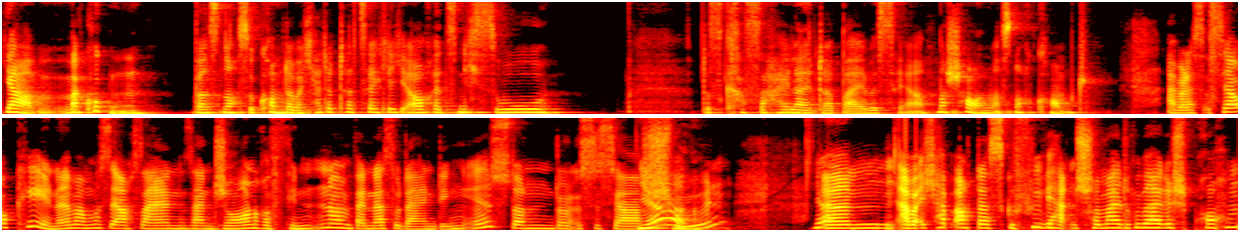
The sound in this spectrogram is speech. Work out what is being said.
ja, mal gucken, was noch so kommt. Aber ich hatte tatsächlich auch jetzt nicht so das krasse Highlight dabei bisher. Mal schauen, was noch kommt. Aber das ist ja okay, ne? Man muss ja auch sein, sein Genre finden und wenn das so dein Ding ist, dann, dann ist es ja, ja. schön. Ja. Ähm, aber ich habe auch das Gefühl, wir hatten schon mal drüber gesprochen.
